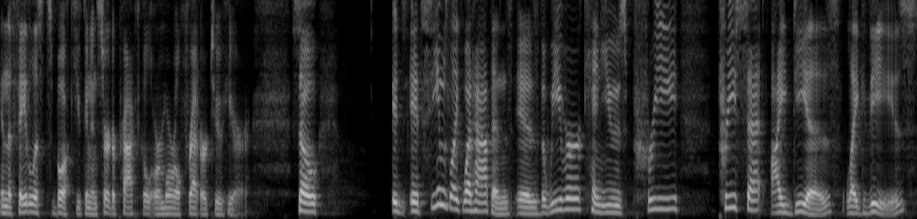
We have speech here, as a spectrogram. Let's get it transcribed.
in the Fatalist's book. You can insert a practical or moral threat or two here. So it it seems like what happens is the weaver can use pre preset ideas like these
